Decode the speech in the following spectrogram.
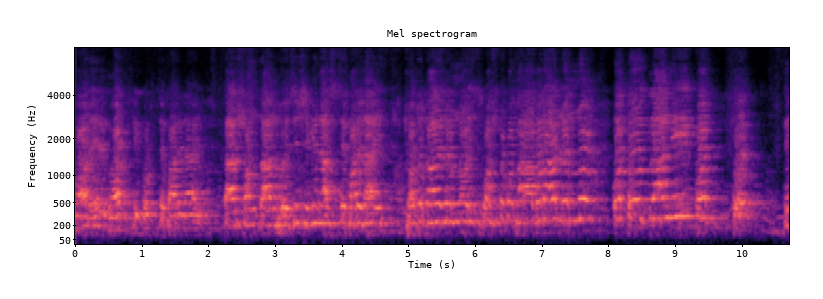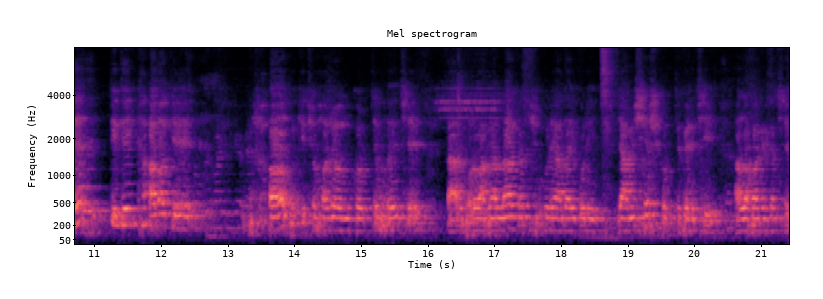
ঘরের ঘরটি করতে পারে নাই, তার সন্তান হয়েছে সেখানে আসতে পারে নাই। সততার জন্য, স্পষ্ট কথা বলার জন্য কত গ্লানি কত আমাকে সব কিছু হজম করতে হয়েছে। তারপরও আমি আল্লাহর কাছে শুকরিয়া আদায় করি যে আমি শেষ করতে পেরেছি। আল্লাহ পাকের কাছে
